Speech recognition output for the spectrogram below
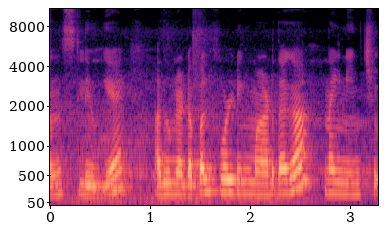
ಒಂದು ಸ್ಲೀವ್ಗೆ. ಅದನ್ನು ಡಬಲ್ ಫೋಲ್ಡಿಂಗ್ ಮಾಡಿದಾಗ ನೈನ್ ಇಂಚು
